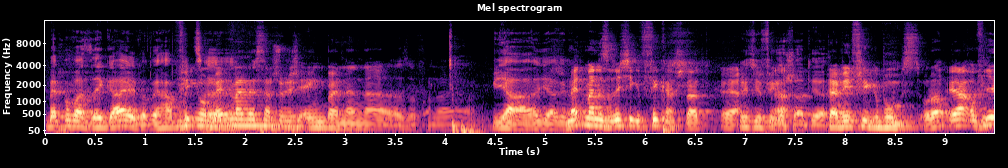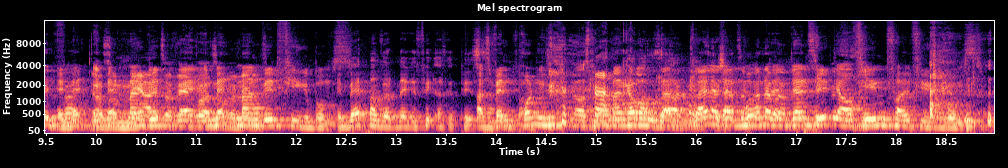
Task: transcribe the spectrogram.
Batman war sehr geil, weil wir haben jetzt, und äh, Madman ist natürlich eng beieinander, also von daher. Ja, ja, genau. Mettmann ist eine richtige Fickerstadt. Ja. Richtige Fingerstadt, ja. Da wird viel gebumst, oder? Ja, auf jeden In, Fall. Met- in Also Mettmann mehr als wird, auf jeden Fall in so Mettmann wird viel Im gebumst. Batman wird mehr gefickt als gepisst. Also wenn Ponyhüten aus Mettmann Kann man so kommt, sagen. dann, Kleiner Scherz am aber dann, wird ist auf jeden Fall viel gebumst.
